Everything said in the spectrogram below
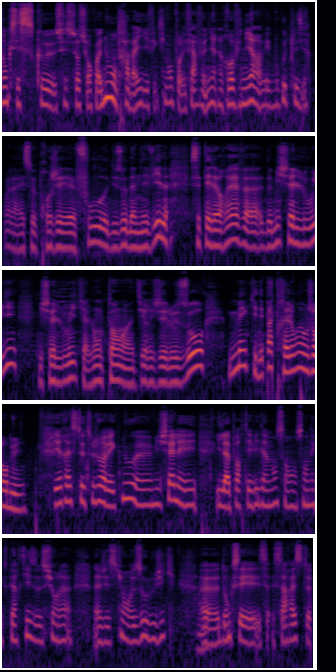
Donc c'est ce que, c'est sur, sur quoi nous on travaille effectivement pour les faire venir et revenir avec beaucoup de plaisir. Voilà, et ce projet fou du zoo d'Amnéville, c'était le rêve euh, de Michel Louis. Michel Louis qui a longtemps euh, dirigé le zoo, mais qui n'est pas très loin aujourd'hui. Il reste toujours avec nous, euh, Michel, et il apporte évidemment son, son expertise sur la, la gestion zoologique. Ouais. Euh, donc c'est, ça- reste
